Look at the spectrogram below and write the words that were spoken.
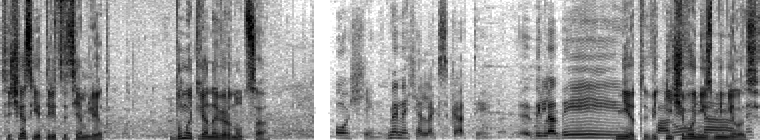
Сейчас ей 37 лет. Думает ли она вернуться? Нет, ведь ничего не изменилось.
